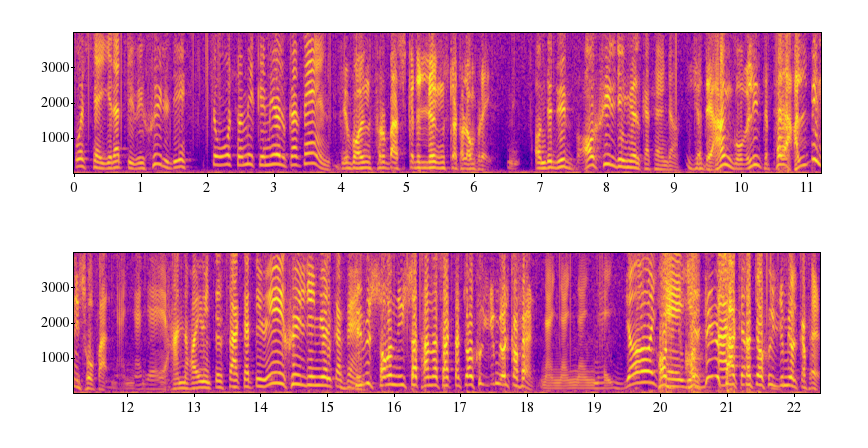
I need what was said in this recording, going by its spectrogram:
och säger att du är skyldig så så mycket mjölkaffären. Det var en förbaskade lögn ska jag tala om för dig. Om du nu var skyldig mjölkaffären då? Ja, det angår väl inte Per Albin i så fall? Nej, nej, nej, han har ju inte sagt att du är skyldig mjölkaffären. Du sa nyss att han har sagt att jag är skyldig mjölkaffären. Nej, nej, nej, nej. Jag Har, säger har du sagt att jag är skyldig mjölkaffären?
